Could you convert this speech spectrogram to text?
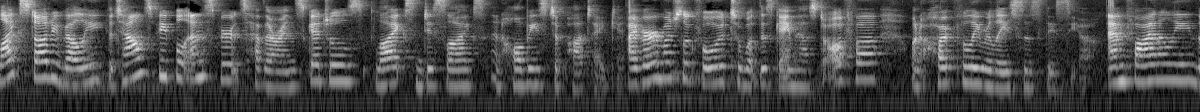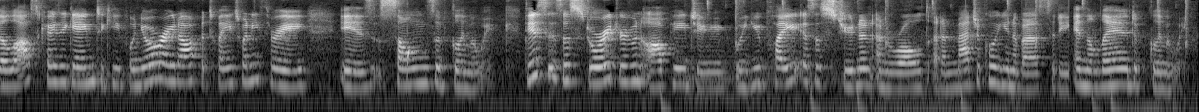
Like Stardew Valley, the townspeople and the spirits have their own schedules, likes and dislikes, and hobbies to partake in. I very much look forward to what this game has to offer when it hopefully releases this year. And finally, the last cozy game to keep on your radar for 2023 is Songs of Glimmerwick. This is a story-driven RPG where you play as a student enrolled at a magical university in the land of Glimmerwick.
